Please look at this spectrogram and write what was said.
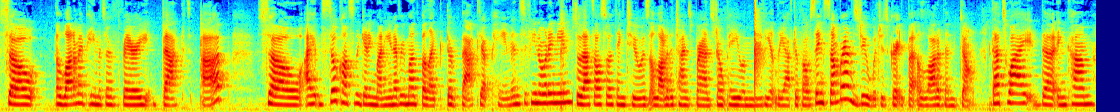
So a lot of my payments are very backed up so I'm still constantly getting money in every month, but like they're backed up payments, if you know what I mean. So that's also a thing too, is a lot of the times brands don't pay you immediately after posting. Some brands do, which is great, but a lot of them don't. That's why the income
